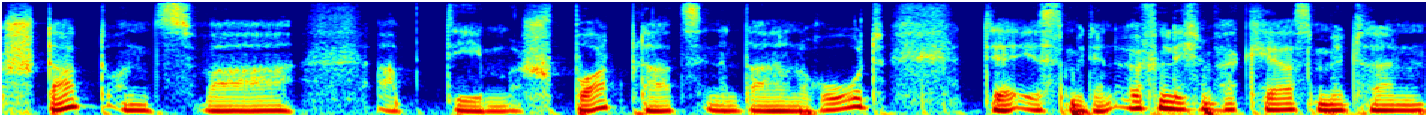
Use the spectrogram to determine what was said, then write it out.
statt und zwar ab dem Sportplatz in den Dannenroth. Der ist mit den öffentlichen Verkehrsmitteln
